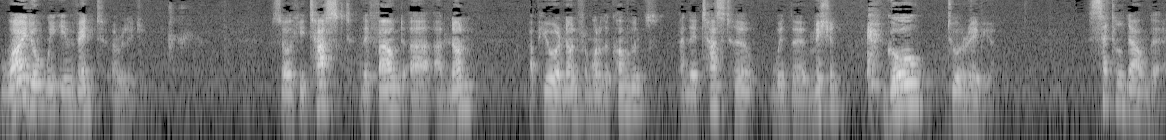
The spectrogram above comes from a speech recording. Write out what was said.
Why don't we invent a religion? So he tasked, they found a, a nun, a pure nun from one of the convents, and they tasked her with the mission go to Arabia, settle down there,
